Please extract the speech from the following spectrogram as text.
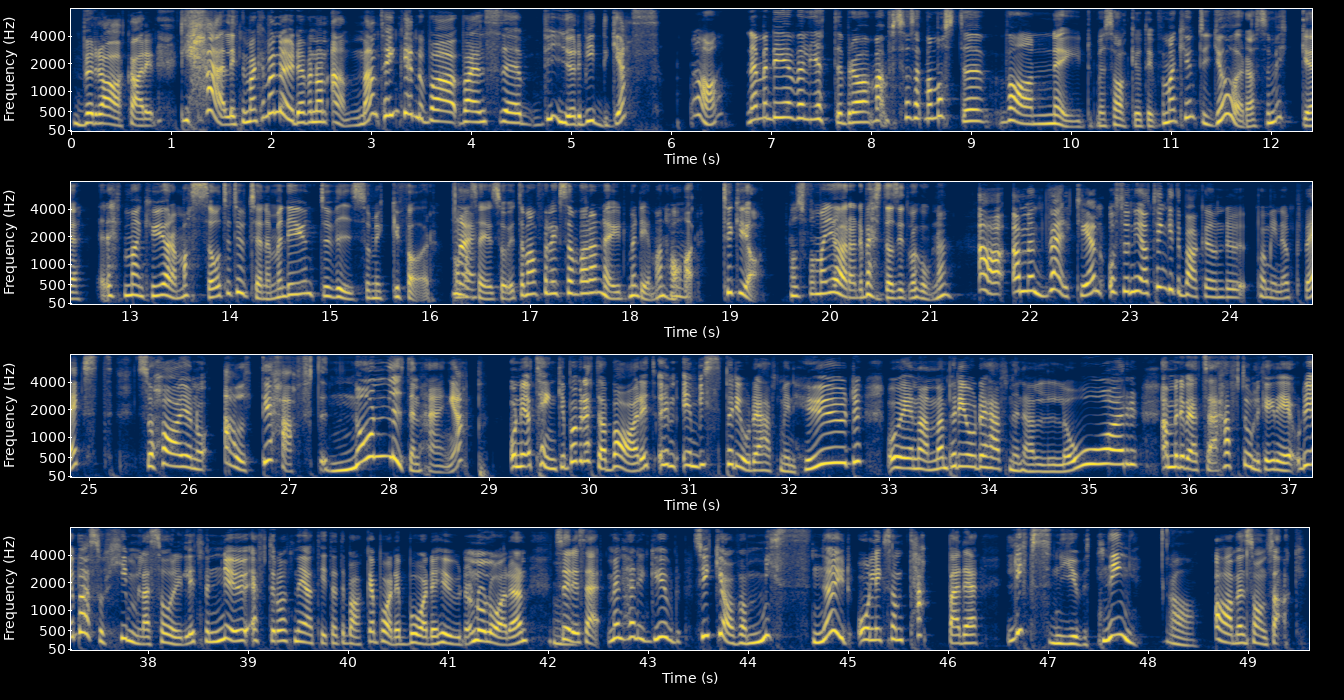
Bra Karin. Det är härligt när man kan vara nöjd över någon annan. Tänk ändå vad, vad ens eh, vyer vidgas. Ja, nej men det är väl jättebra. Man, som sagt, man måste vara nöjd med saker och ting. För man kan ju inte göra så mycket. Man kan ju göra massa åt sitt utseende men det är ju inte vi så mycket för. Om man Nej. säger så. Utan man får liksom vara nöjd med det man har. Tycker jag. Och så får man göra det bästa av situationen. Ja, ja, men verkligen. Och så när jag tänker tillbaka under, på min uppväxt så har jag nog alltid haft någon liten hang-up. Och när jag tänker på vad detta har varit, en, en viss period har jag haft min hud och en annan period har jag haft mina lår. Ja men du vet, så här, haft olika grejer. Och det är bara så himla sorgligt för nu efteråt när jag tittar tillbaka på det, både huden och låren, så är det så här, men herregud, så gick jag och var missnöjd och liksom tappade livsnjutning Ja, av en sån sak.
